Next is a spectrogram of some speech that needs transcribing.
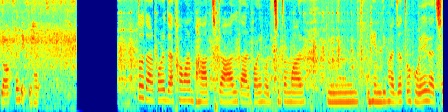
ব্লগটা দেখতে থাকো। তো তারপরে দেখো আমার ভাত, ডাল, তারপরে হচ্ছে তোমার ভেন্ডি ভাজা তো হয়ে গেছে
